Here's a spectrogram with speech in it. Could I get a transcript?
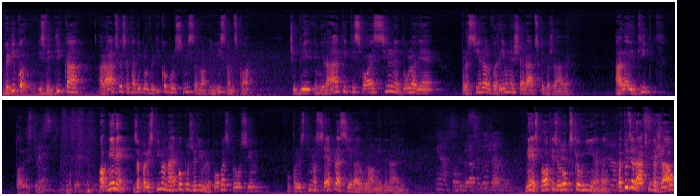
Veliko iz vidika arabskega sveta bi bilo veliko bolj smiselno in islamsko, če bi Emirati te svoje silne dolarje plasirali v revnejše arabske države. Ali Egipt. Palestina. Oh, ne, ne, za Palestino naj pa upozorim, lepo vas prosim, v Palestino se plasirajo ogromni denarji. Ja, ne? Sploh iz Evropske unije, ne? Ja. pa tudi iz arabskih držav,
